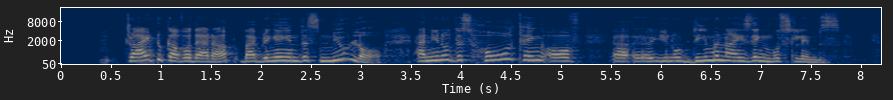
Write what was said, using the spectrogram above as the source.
tried to cover that up by bringing in this new law. And, you know, this whole thing of, uh, uh you know, demonizing Muslims,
